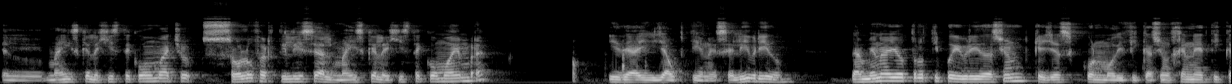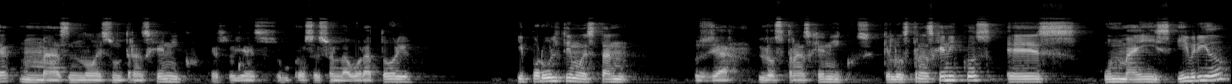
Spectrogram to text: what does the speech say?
el maíz que elegiste como macho solo fertilice al maíz que elegiste como hembra. Y de ahí ya obtienes el híbrido. También hay otro tipo de hibridación que ya es con modificación genética, más no es un transgénico. eso ya es un proceso en laboratorio. Y por último están, pues ya, los transgénicos, que los transgénicos es un maíz híbrido,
